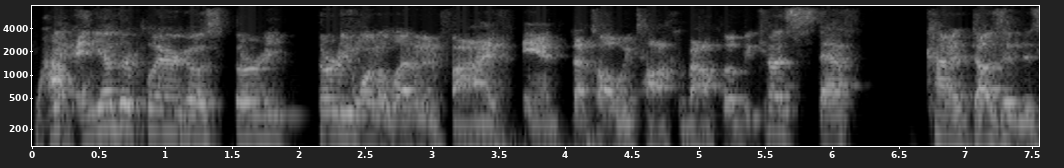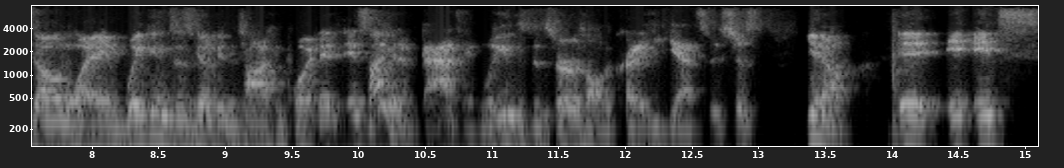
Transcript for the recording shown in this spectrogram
Wow. Yeah, any other player goes 30, 31, 11, and 5, and that's all we talk about. But because Steph kind of does it in his own way, Wiggins is going to be the talking point. It, it's not even a bad thing. Wiggins deserves all the credit he gets. It's just, you know, it, it, it's,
